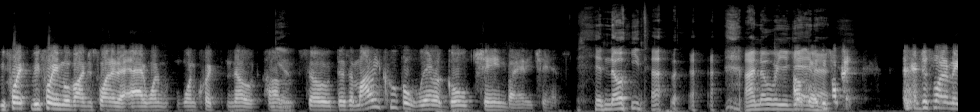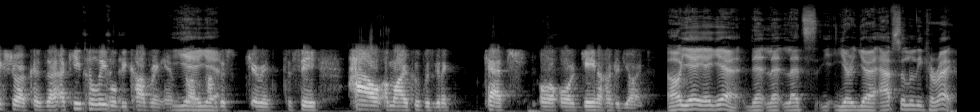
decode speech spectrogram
Before before you move on, just wanted to add one one quick note. Um, yeah. So, does Amari Cooper wear a gold chain by any chance? no, he doesn't. I know where you're getting okay, at. Just want, just want to make sure because uh, Aqib Talib will be covering him. Yeah, so I'm, yeah. I'm just curious to see how Amari Cooper is going to catch or, or gain 100 yards. Oh yeah, yeah, yeah. That let, let's. You're you're absolutely correct.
